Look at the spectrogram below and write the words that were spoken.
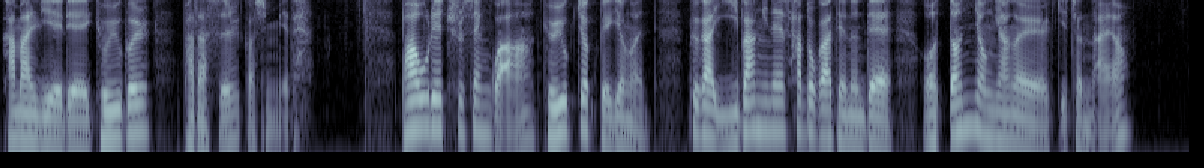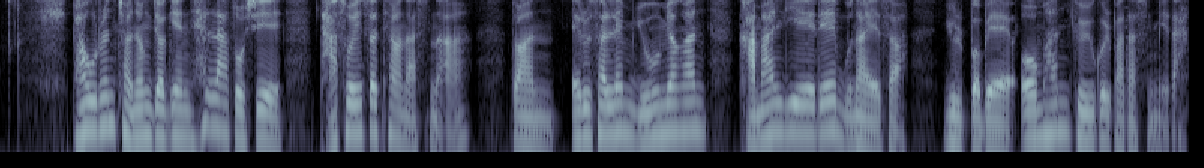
가말리엘의 교육을 받았을 것입니다. 바울의 출생과 교육적 배경은 그가 이방인의 사도가 되는데 어떤 영향을 끼쳤나요? 바울은 전형적인 헬라 도시 다소에서 태어났으나 또한 에루살렘 유명한 가말리엘의 문화에서 율법의 엄한 교육을 받았습니다.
